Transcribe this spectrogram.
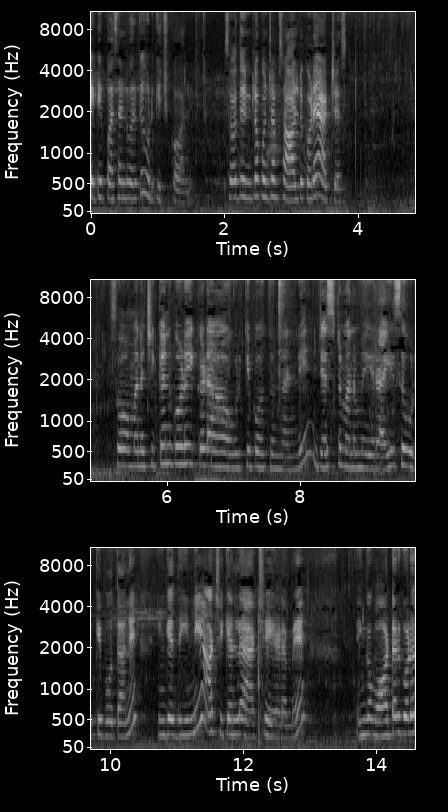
ఎయిటీ పర్సెంట్ వరకు ఉడికించుకోవాలి. సో దీంట్లో కొంచెం సాల్ట్ కూడా యాడ్ చేసుకోవాలి సో మన చికెన్ కూడా ఇక్కడ ఉడికిపోతుందండి. జస్ట్ మనం ఈ రైస్ ఉడికిపోతానే ఇంకా దీన్ని ఆ చికెన్లో యాడ్ చేయడమే. ఇంకా వాటర్ కూడా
